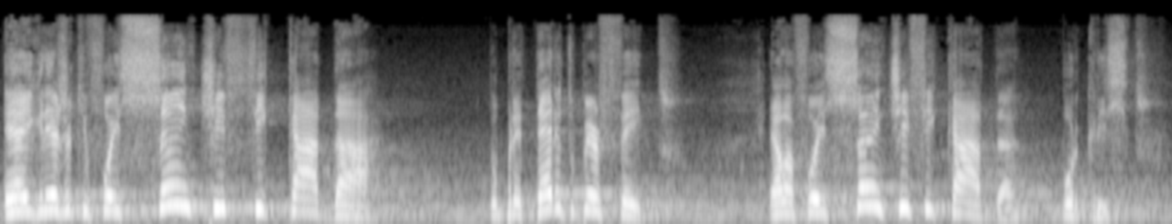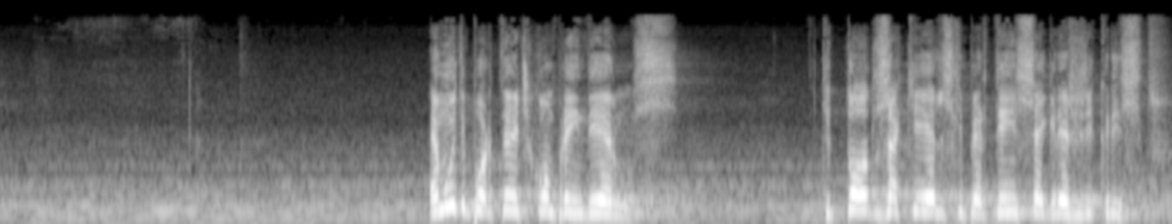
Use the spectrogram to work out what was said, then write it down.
é a igreja que foi santificada, no pretérito perfeito, ela foi santificada por Cristo. É muito importante compreendermos que todos aqueles que pertencem à igreja de Cristo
